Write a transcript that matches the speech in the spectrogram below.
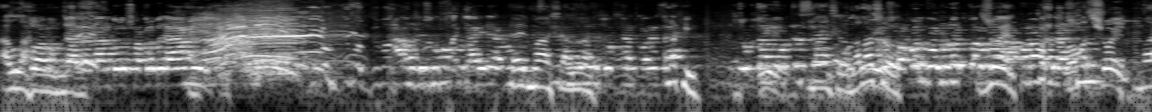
আল্লাহ এই না, নাকি ভালো আছো? মোহাম্মদ সোহেল। মা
